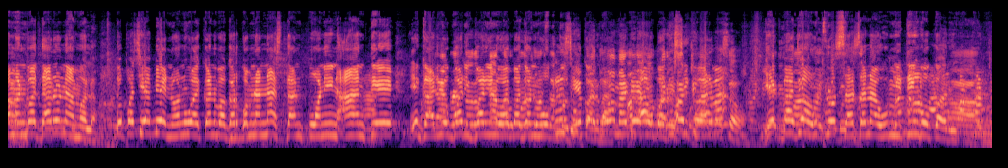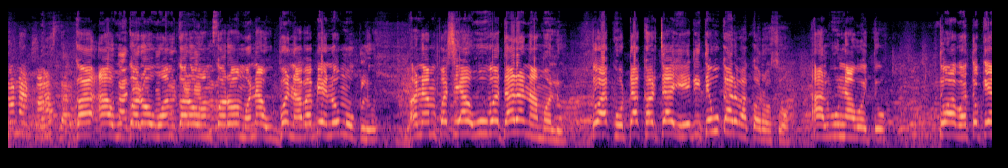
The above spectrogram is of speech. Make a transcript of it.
અમને વધારો ના મળે. તો પછી આ બહેનોનું વાયકન વગર કોમના નાસ્તા પોણી ને આ ને તે એ ગાડીઓ ભરી ભરીને હોય બધાને મોકલું શું કરવા? આવું બધું શીખવાડવા? એક બાજુ આવું પ્રોત્સાહન આવું મિટિંગો કર્યું કે આવું કરો ઓમ કરો ઓમ કરો મને આવું બનાવવા બહેનો મોકલું. અને આમ પછી આવું વધારા ના મળ્યું તો આ ખોટા ખર્ચા એ રીતે ઉકાળવા કરો છો? આલવું ના હોય તો. તો હવે તો કે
